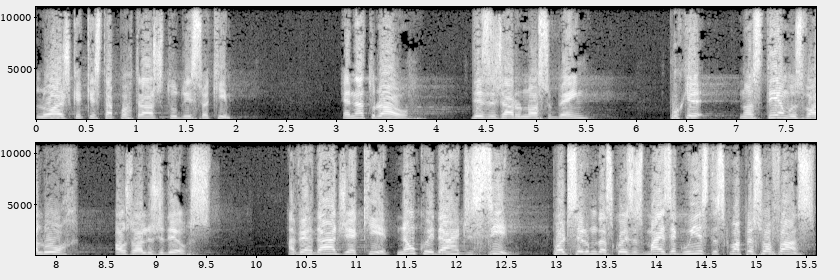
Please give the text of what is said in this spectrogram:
lógica que está por trás de tudo isso aqui. É natural desejar o nosso bem, porque nós temos valor aos olhos de Deus. A verdade é que não cuidar de si pode ser uma das coisas mais egoístas que uma pessoa faz.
